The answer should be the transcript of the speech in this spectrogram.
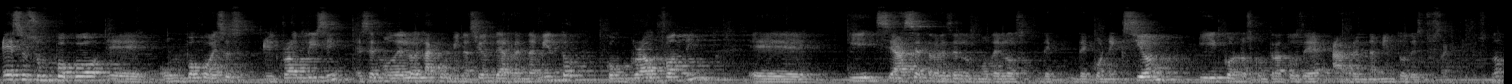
Eso es un poco, eh, un poco, eso es el crowd leasing, es el modelo, es la combinación de arrendamiento con crowdfunding eh, y se hace a través de los modelos de, conexión y con los contratos de arrendamiento de estos activos.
